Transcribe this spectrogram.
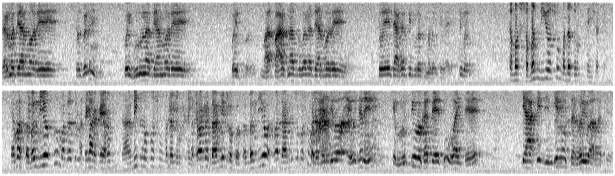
ધર્મ ધ્યાનમાં રહે. ખબર ને? કોઈ ગુરુના ધ્યાનમાં રહે કોઈ પાર્થના ભગવાનના ધ્યાનમાં રહે તો એ જાગૃતિ પૂર્વક મરો કહેવાય. શું કહ્યું? એમાં સંબંધીઓ શું મદદરૂપ થઈ શકે? એમાં સંબંધીઓ શું મદદરૂપ થઈ શકે? ધાર્મિક લોકો શું મદદરૂપ થઈ શકે? ધાર્મિક લોકો સંબંધીઓ અથવા ધાર્મિક લોકો શું સંબંધીઓ એવું છે ને કે મૃત્યુ વખતે શું હોય છે કે આખી જિંદગીનું સર્વૈવ આવે છે.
